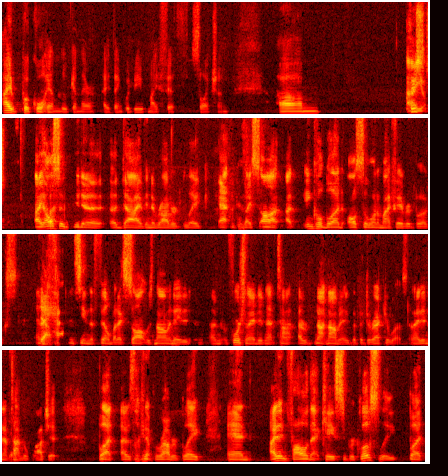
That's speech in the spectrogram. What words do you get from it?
I put Cool Hand Luke in there. I think would be my fifth selection. Um, I, Chris- I also did a, a dive into Robert Blake at, because I saw uh, In Cold Blood, also one of my favorite books, and I Yeah. haven't seen the film, but I saw it was nominated. And unfortunately, I didn't have time. Or not nominated, but the director was, and I didn't have Yeah. time to watch it. But I was looking up Robert Blake, and I didn't follow that case super closely. But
